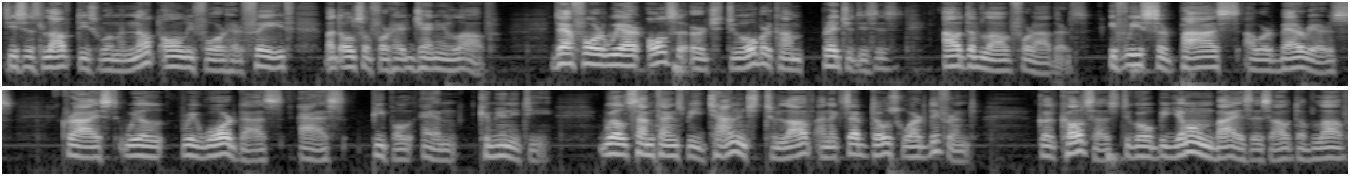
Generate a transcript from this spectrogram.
Jesus loved this woman not only for her faith, but also for her genuine love. Therefore, we are also urged to overcome prejudices out of love for others. If we surpass our barriers, Christ will reward us as people and community. We'll sometimes be challenged to love and accept those who are different. God calls us to go beyond biases out of love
